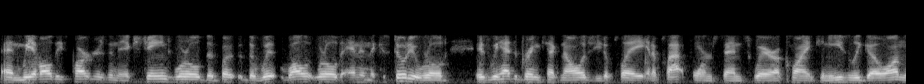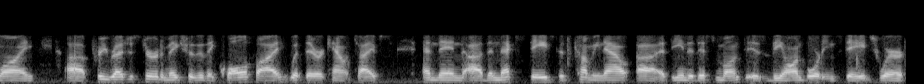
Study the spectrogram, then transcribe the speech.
and we have all these partners in the exchange world, the the wallet world, and in the custodial world, is we had to bring technology to play in a platform sense where a client can easily go online, uh, pre-register to make sure that they qualify with their account types, and then uh, the next stage that's coming out uh, at the end of this month is the onboarding stage where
